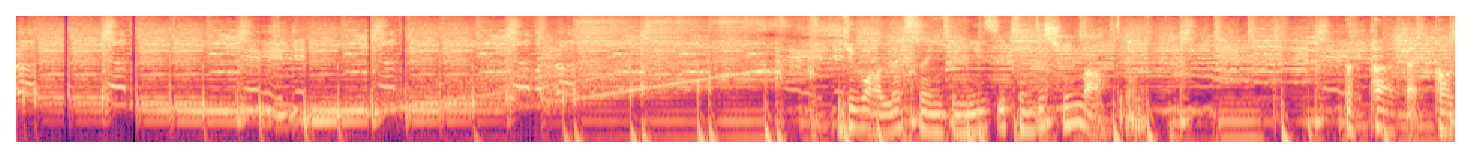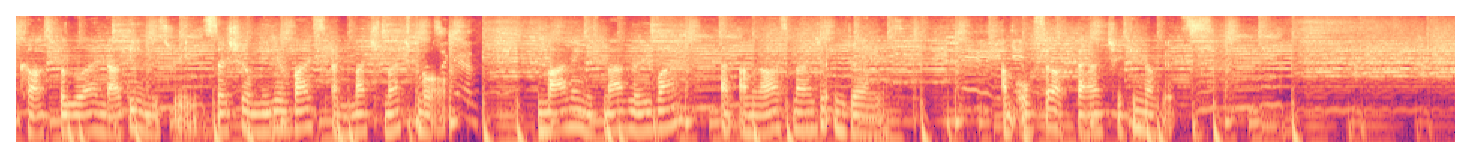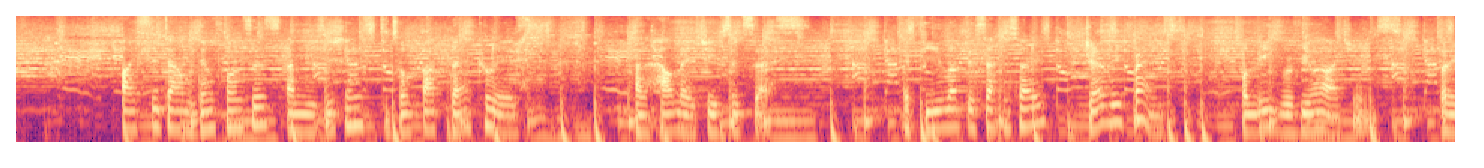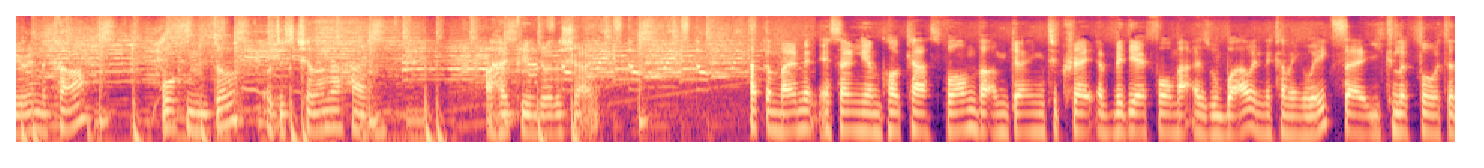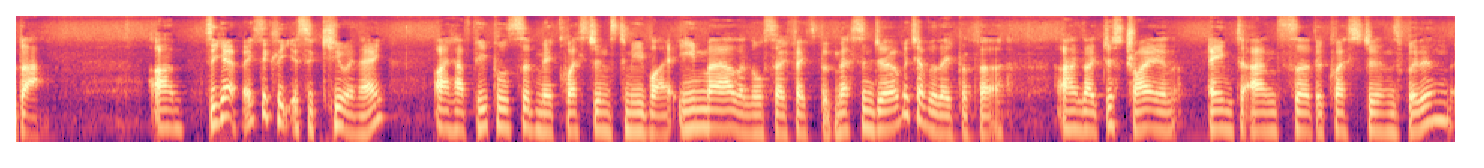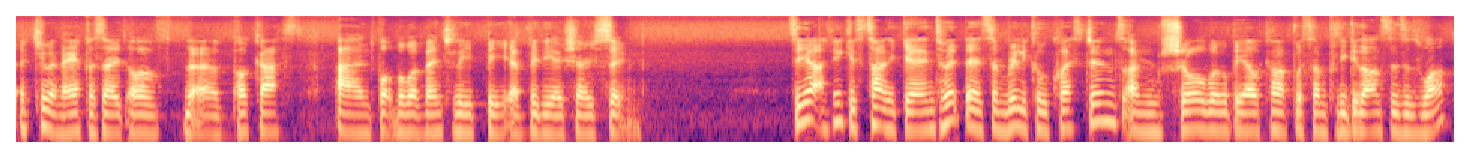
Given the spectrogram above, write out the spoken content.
You are listening to Music Industry Marketing, the perfect podcast for learning about the industry, social media advice, and much, much more. My name is Matt Lewine, and I'm an artist manager and journalist. I'm also a fan of chicken nuggets. I sit down with influencers and musicians to talk about their careers and how they achieve success. If you love this episode, share with your friends or leave a review on iTunes. Whether you're in the car, walking the dog, or just chilling at home. I hope you enjoy the show. At the moment, it's only in podcast form, but I'm going to create a video format as well in the coming weeks, so you can look forward to that. Um, so yeah, basically it's a Q&A. I have people submit questions to me via email and also Facebook Messenger, whichever they prefer. And I just try and aim to answer the questions within a Q&A episode of the podcast and what will eventually be a video show soon. So yeah, I think it's time to get into it. There's some really cool questions. I'm sure we'll be able to come up with some pretty good answers as well.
